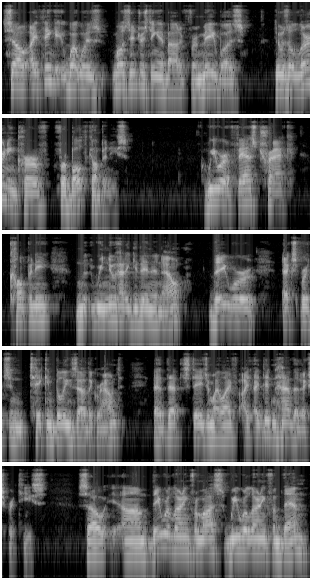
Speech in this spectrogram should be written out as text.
So I think what was most interesting about it for me was there was a learning curve for both companies. We were a fast track company. We knew how to get in and out. They were experts in taking buildings out of the ground. At that stage in my life, I, I didn't have that expertise. So um, they were learning from us. We were learning from them.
